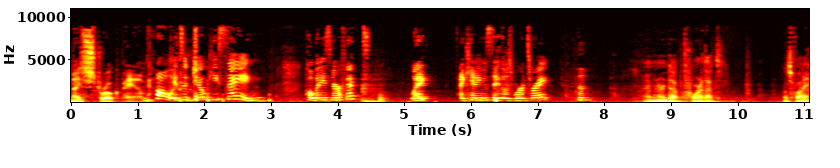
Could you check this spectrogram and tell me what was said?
Nice stroke, Pam. No, it's a jokey saying. Po buddy's nerfect? Like, I can't even say those words right? I haven't heard that before. That's that's funny.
